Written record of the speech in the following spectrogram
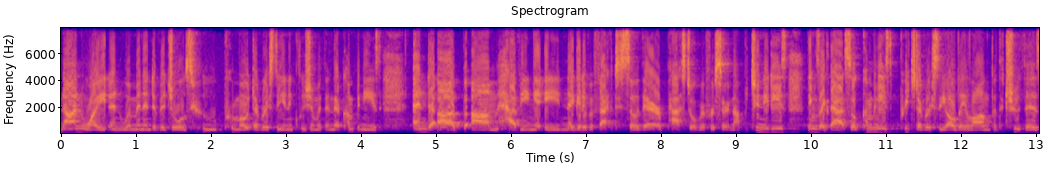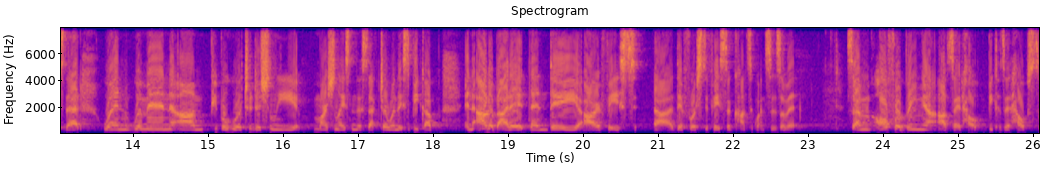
non-white and women individuals who promote diversity and inclusion within their companies end up um, having a negative effect. So they're passed over for certain opportunities, things like that. So companies preach diversity all day long, but the truth is that when women, um, people who are traditionally marginalized in the sector, when they speak up and out about it, then they are faced, uh, they're forced to face the consequences of it. So I'm all for bringing outside help because it helps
